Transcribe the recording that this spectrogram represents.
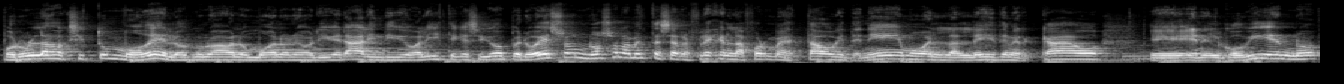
por un lado existe un modelo, que uno habla un modelo neoliberal, individualista y qué sé yo, pero eso no solamente se refleja en la forma de Estado que tenemos, en las leyes de mercado, eh, en el gobierno,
